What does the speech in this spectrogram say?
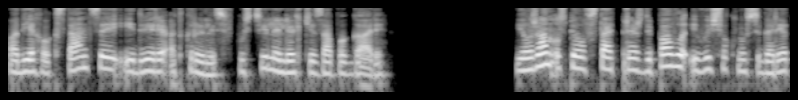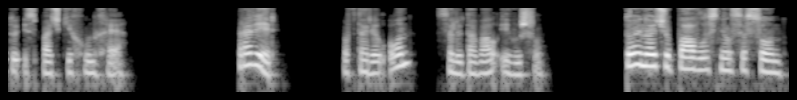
подъехал к станции, и двери открылись, впустили легкий запах гари. Елжан успел встать прежде Павла и выщелкнул сигарету из пачки хунхэ. «Проверь», — повторил он, салютовал и вышел. Той ночью Павлу снился сон.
